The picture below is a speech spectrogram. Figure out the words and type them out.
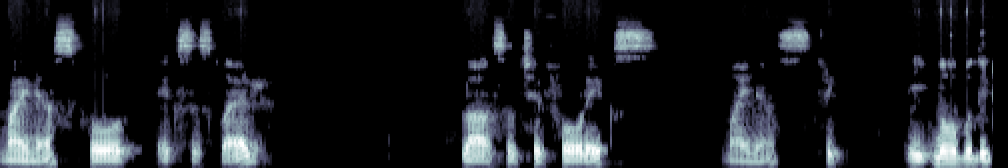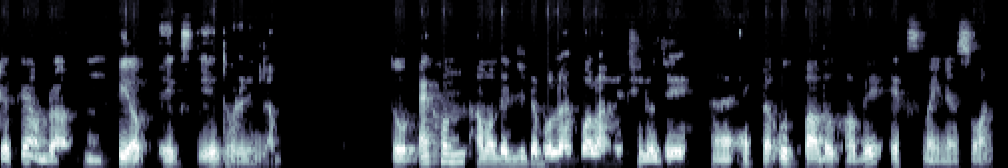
minus four X square plus হচ্ছে ফোর এক্স মাইনাস থ্রি এই বহুপদীটাকে আমরা পি অফ এক্স দিয়ে ধরে নিলাম। তো এখন আমাদের যেটা বলা বলা হয়েছিল যে একটা উৎপাদক হবে এক্স মাইনাস ওয়ান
